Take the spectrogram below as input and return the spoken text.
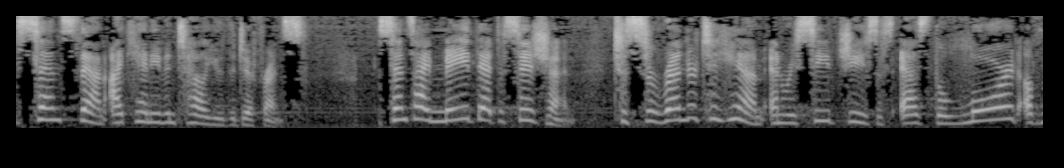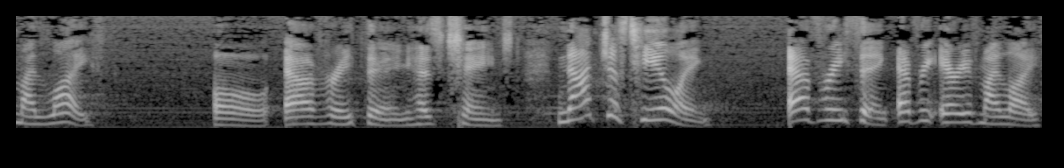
Since then, I can't even tell you the difference. Since I made that decision to surrender to Him and receive Jesus as the Lord of my life, oh, everything has changed. Not just healing, everything, every area of my life.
